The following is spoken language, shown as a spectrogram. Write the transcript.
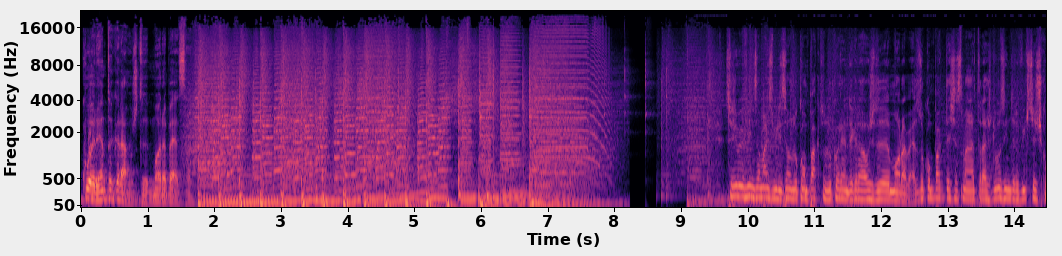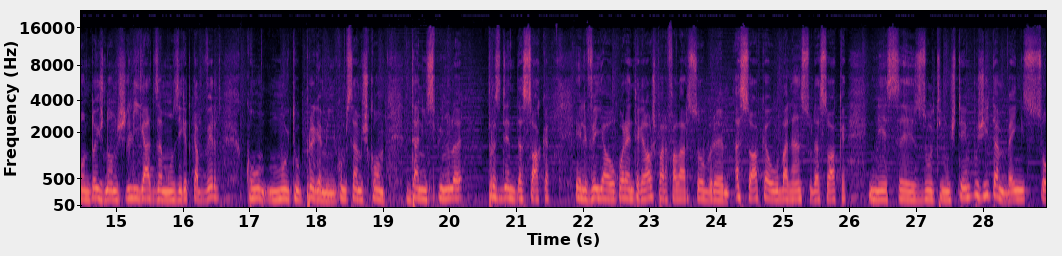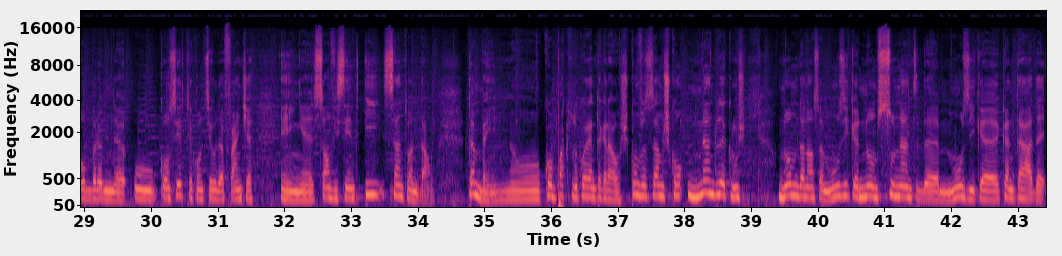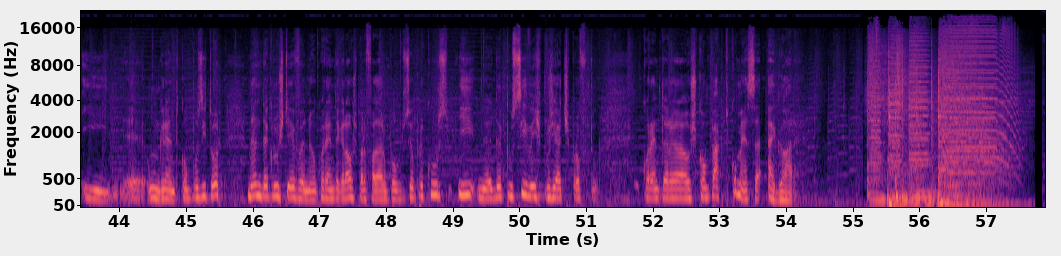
40 graus de Morabeza. Sejam bem-vindos a mais uma edição do Compacto do 40 Graus de Morabeza. O Compacto desta semana traz duas entrevistas com dois nomes ligados à música de Cabo Verde com muito pergaminho. Começamos com Dani Spínola, presidente da SOCA. Ele veio ao 40 Graus para falar sobre a SOCA, o balanço da SOCA nesses últimos tempos e também sobre uh, o concerto que aconteceu da Fancha em uh, São Vicente e Santo Antão. Também no Compacto do 40 Graus conversamos com Nando da Cruz, nome da nossa música, nome sonante da música cantada e eh, um grande compositor. Nando da Cruz esteve no 40 Graus para falar um pouco do seu percurso e eh, de possíveis projetos para o futuro. 40 Graus Compacto começa agora.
